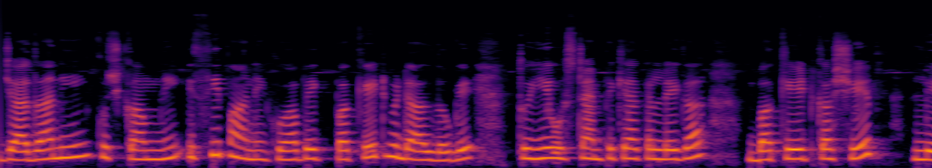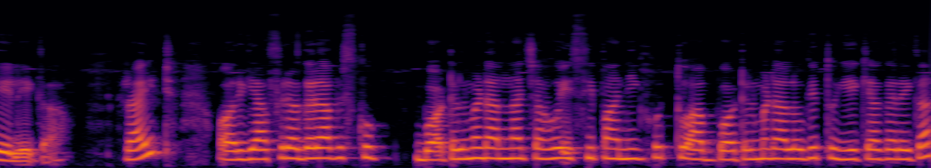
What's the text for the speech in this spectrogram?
ज़्यादा नहीं, कुछ कम नहीं, इसी पानी को आप एक बकेट में डाल दोगे तो ये उस टाइम पे क्या कर लेगा? बकेट का शेप ले लेगा राइट और या फिर अगर आप इसको बॉटल में डालना चाहो इसी पानी को तो आप बॉटल में डालोगे तो ये क्या करेगा?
